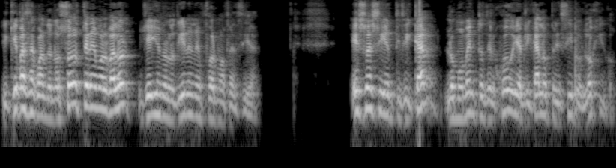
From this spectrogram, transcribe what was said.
¿Y qué pasa cuando nosotros tenemos el balón y ellos no lo tienen en forma ofensiva? Eso es identificar los momentos del juego y aplicar los principios lógicos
